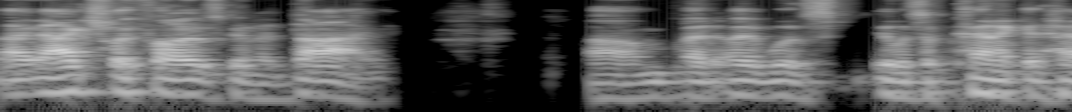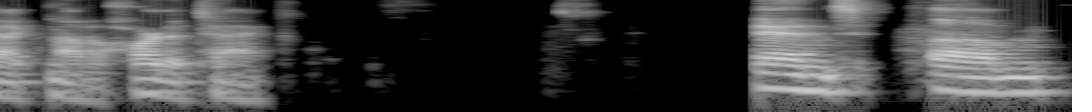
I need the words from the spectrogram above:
I actually thought I was going to die, um, but it was it was a panic attack, not a heart attack. And um,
